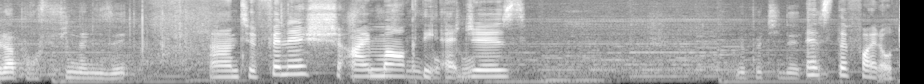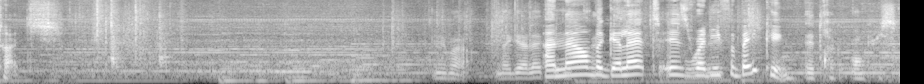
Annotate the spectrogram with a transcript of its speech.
Puis là, pour finaliser. And to finish, I mark the edges. Le petit détail. It's the final touch. Et voilà, la galette And now the galette is ready for baking. Être en cuisson.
